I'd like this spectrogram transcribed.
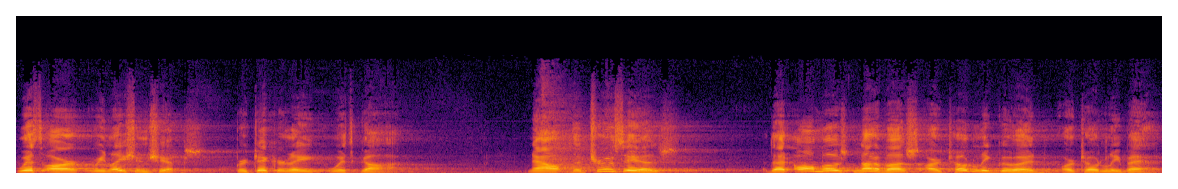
with our relationships, particularly with God. Now, the truth is that almost none of us are totally good or totally bad,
